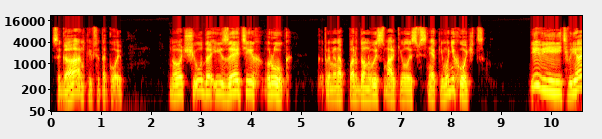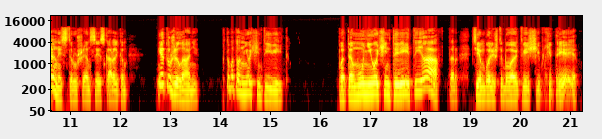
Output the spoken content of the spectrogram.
цыганка и все такое. Но чудо из этих рук которыми она, пардон, высмаркивалась в снег, ему не хочется. И верить в реальность старушенца и с карликом нету желания, потому-то он не очень-то и верит. Потому не очень-то верит и автор, тем более, что бывают вещи похитрее —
